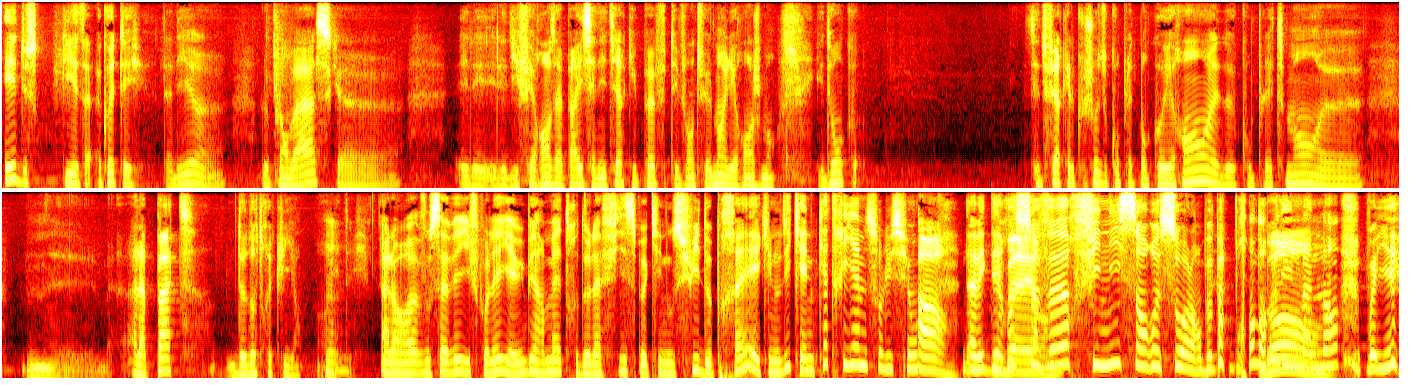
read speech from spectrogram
et de ce qui est à côté, c'est-à-dire le plan vasque euh, et, les, différents appareils sanitaires qui peuvent éventuellement et les rangements. Et donc, c'est de faire quelque chose de complètement cohérent et de complètement euh, à la patte de notre client. Mm. Alors, vous savez, Yves Paulet, il y a Hubert Maître de la FISP qui nous suit de près et qui nous dit qu'il y a une quatrième solution ah, avec des receveurs finis sans ressaut. Alors, on peut pas le prendre en ligne maintenant, vous voyez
